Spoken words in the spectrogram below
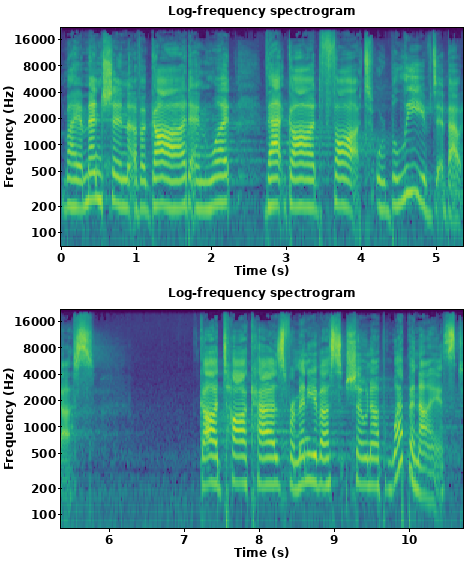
by a mention of a God and what that God thought or believed about us. God talk has, for many of us, shown up weaponized,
